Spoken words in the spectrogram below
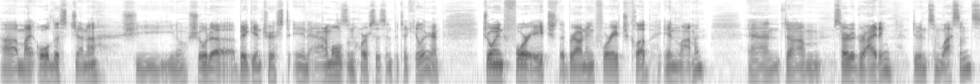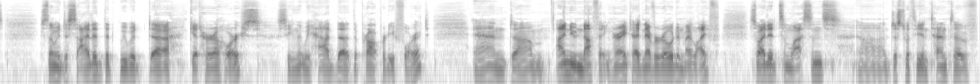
uh, my oldest Jenna, she you know showed a, a, big interest in animals and horses in particular, and joined 4-H, the Browning 4-H club in Lampman and um, started riding, doing some lessons. So then we decided that we would uh, get her a horse, seeing that we had the, the property for it. And um, I knew nothing, right? I'd never rode in my life. So I did some lessons uh, just with the intent of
